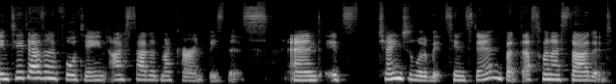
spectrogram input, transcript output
in 2014, I started my current business and it's changed a little bit since then, but that's when I started.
